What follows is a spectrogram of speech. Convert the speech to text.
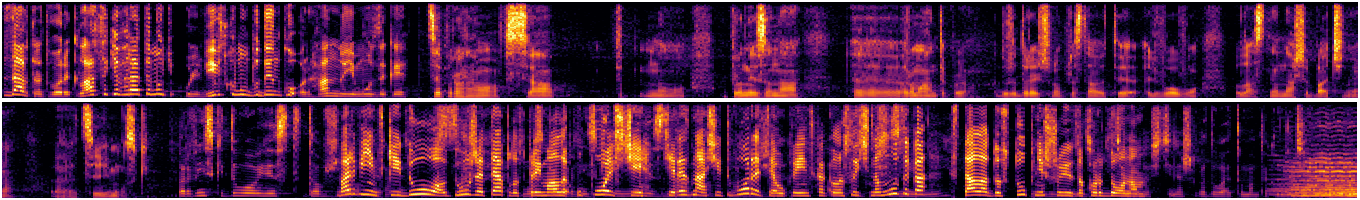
Завтра твори класиків гратимуть у львівському будинку органної музики. Ця програма вся ну, пронизана е, романтикою. Дуже доречно представити Львову власне наше бачення е, цієї музики. Барвінський дуо є добре. Барвінський дуо дуже тепло сприймали у Польщі. Через наші твори ця українська класична музика стала доступнішою за кордоном. нашого дуету, мам таку nadzieję.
